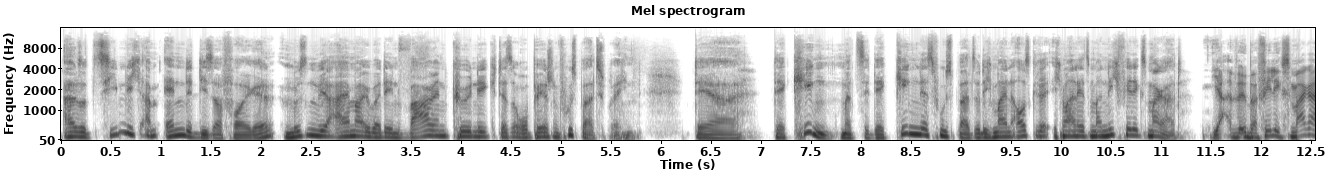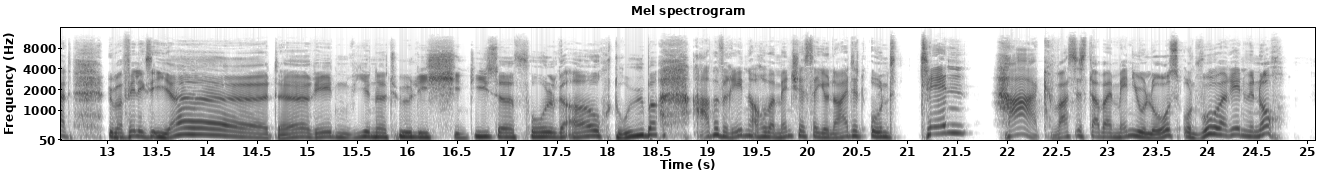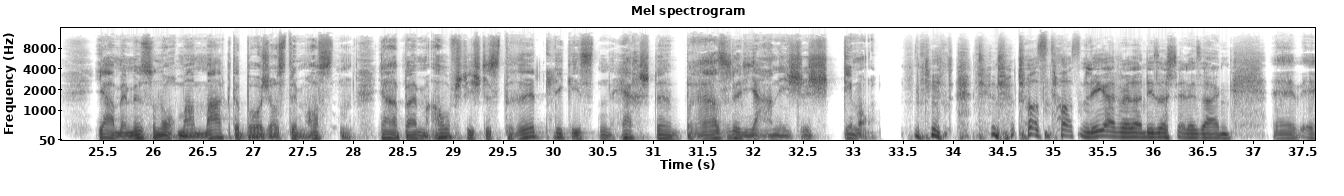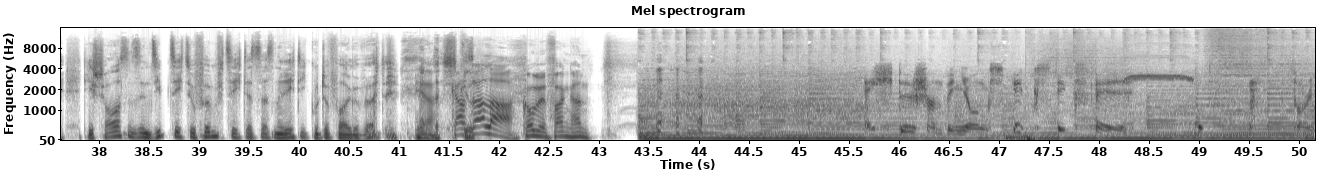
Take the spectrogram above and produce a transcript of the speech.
Also ziemlich am Ende dieser Folge müssen wir einmal über den wahren König des europäischen Fußballs sprechen. Der der King, Matze, der King des Fußballs. Und ich meine ich meine jetzt mal nicht Felix Magath. Ja, über Felix Magath, über Felix, ja, da reden wir natürlich in dieser Folge auch drüber. Aber wir reden auch über Manchester United und Ten Hag. Was ist da beim Menu los und worüber reden wir noch? Ja, wir müssen noch mal Magdeburg aus dem Osten. Ja, beim Aufstieg des Drittligisten herrschte brasilianische Stimmung. Thorsten, Thorsten Legert würde an dieser Stelle sagen, äh, äh die Chancen sind 70 zu 50, dass das eine richtig gute Folge wird. Ja, Casala, komm, wir fangen an. Echte Champignons XXL. Ups, sorry.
